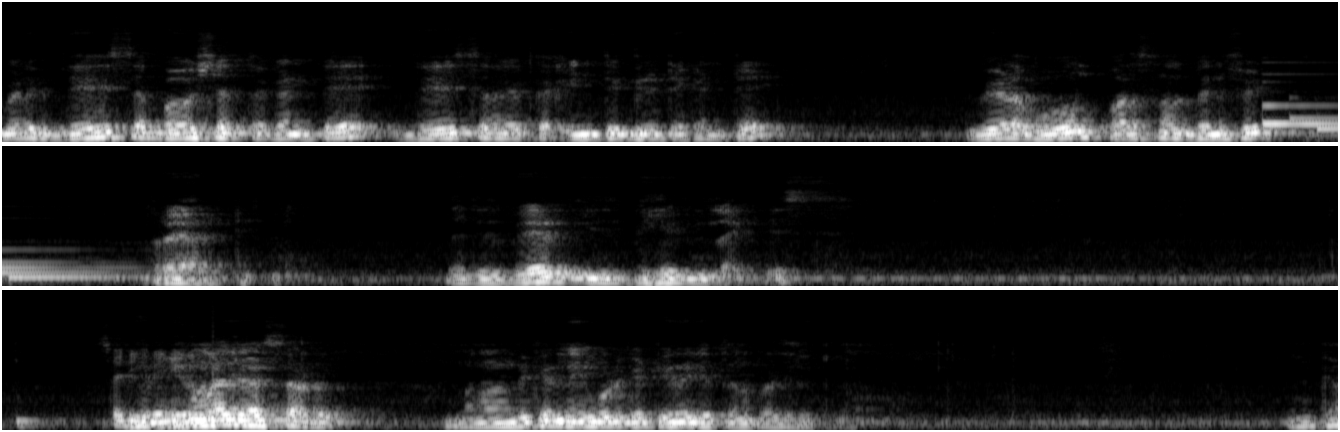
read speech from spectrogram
వీళ్ళకి దేశ భవిష్యత్తు కంటే దేశం యొక్క ఇంటిగ్రిటీ కంటే వీళ్ళ own personal benefit priority that is where is behaving like this ఏమైనా చేస్తాడు? మనం అందుకని నేను కూడా గట్టిగానే చెప్తాను ప్రజలకి. ఇంకా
